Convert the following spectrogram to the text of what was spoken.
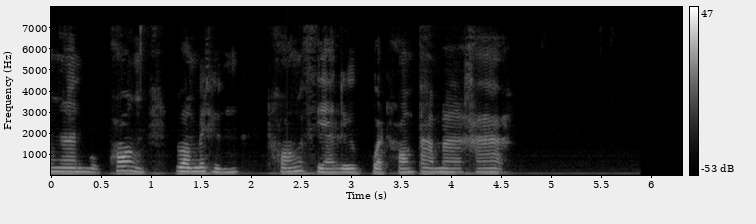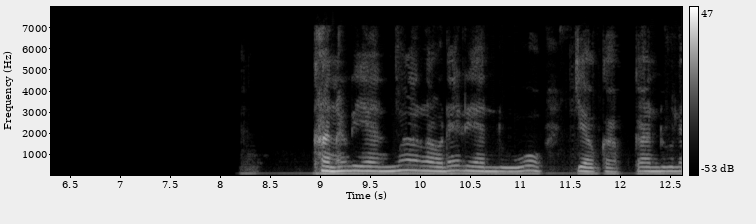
ำงานบุกพร่องรวมไปถึง ท้องเสียหรือปวดท้องตามมาค่ะ ค่ะนักเรียนเมื่อเราได้เรียนรู้เกี่ยวกับการดูแล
